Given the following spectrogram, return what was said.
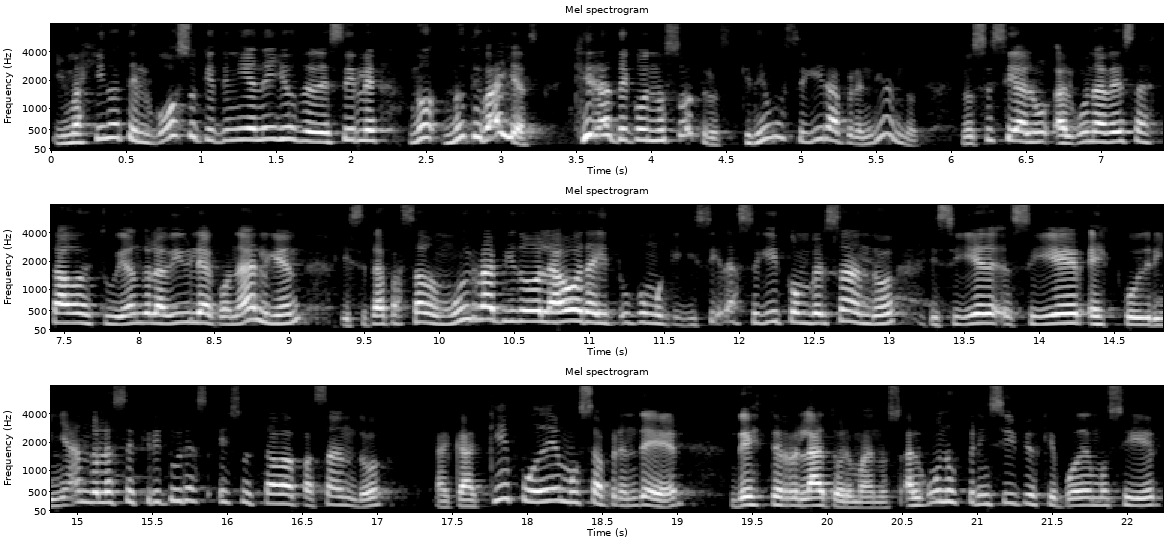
imagínate el gozo que tenían ellos de decirle, no, no te vayas, quédate con nosotros, queremos seguir aprendiendo. No sé si alguna vez has estado estudiando la Biblia con alguien y se te ha pasado muy rápido la hora y tú como que quisieras seguir conversando y seguir, escudriñando las escrituras, eso estaba pasando acá. ¿Qué podemos aprender de este relato, hermanos? Algunos principios que podemos ir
